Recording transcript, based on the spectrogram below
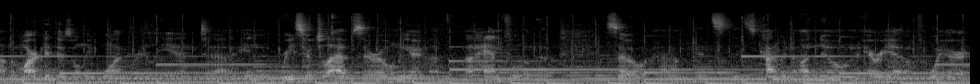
on the market. There's only one really, and uh, in research labs there are only a, a handful of them. So um, it's, it's kind of an unknown area of where,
